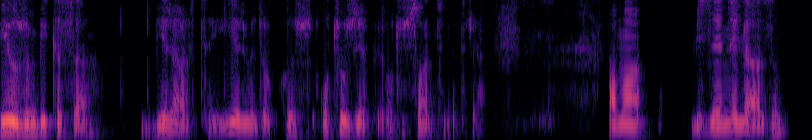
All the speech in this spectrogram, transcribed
Bir uzun bir kısa 1 artı 29 30 yapıyor. 30 santimetre. Ama bize ne lazım?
